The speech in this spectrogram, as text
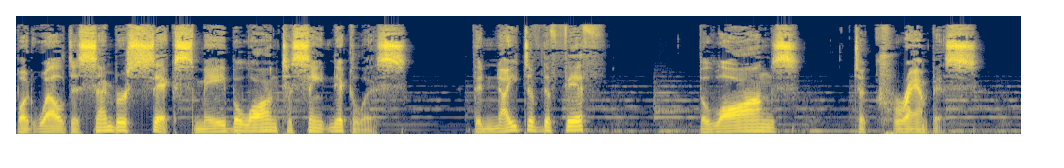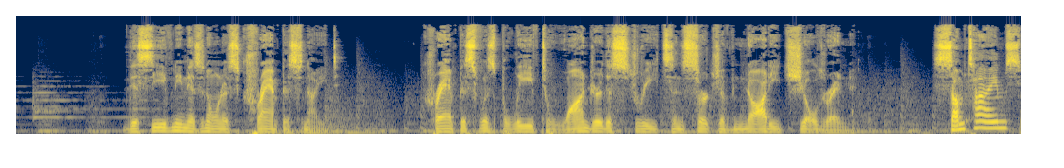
But while December 6 may belong to St. Nicholas, the night of the 5th belongs to Krampus. This evening is known as Krampus Night. Krampus was believed to wander the streets in search of naughty children. Sometimes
